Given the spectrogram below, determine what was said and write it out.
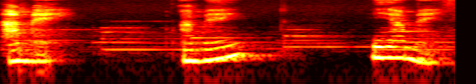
Amém. Amém e amém.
